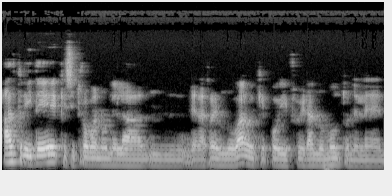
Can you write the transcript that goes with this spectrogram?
Altre idee che si trovano nella, nella Rerum Novarum e che poi fluiranno molto nelle,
